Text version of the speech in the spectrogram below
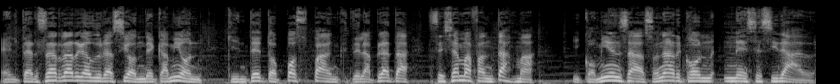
El tercer larga duración de Camión, quinteto post-punk de La Plata, se llama Fantasma y comienza a sonar con Necesidad.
